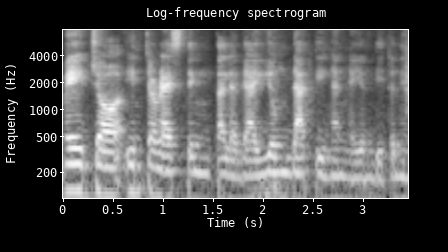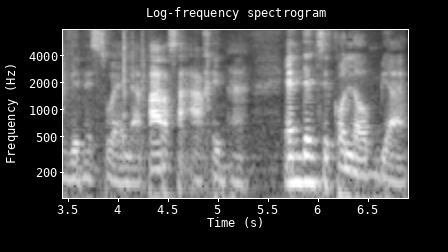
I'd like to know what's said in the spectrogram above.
medyo interesting talaga yung datingan ngayon dito ng Venezuela para sa akin ha. And then si Colombia.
